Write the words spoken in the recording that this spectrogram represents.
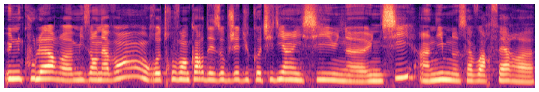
une couleur mise en avant. On retrouve encore des objets du quotidien ici, une, une scie, un hymne au savoir-faire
